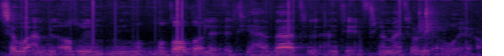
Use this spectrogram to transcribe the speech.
سواء بالادويه المضاده للالتهابات ال anti inflammatory أو غيرها.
